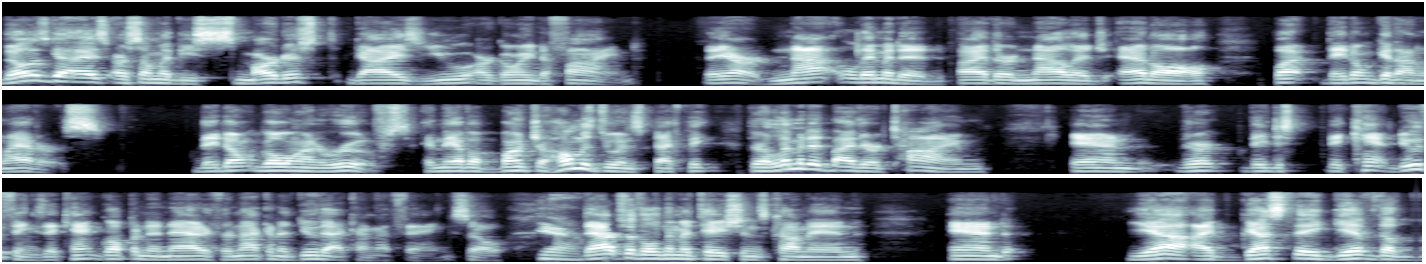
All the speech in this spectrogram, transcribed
those guys are some of the smartest guys you are going to find. They are not limited by their knowledge at all, but they don't get on ladders. They don't go on roofs, and they have a bunch of homes to inspect. They, they're limited by their time, and they're they just they can't do things. They can't go up in an attic. They're not going to do that kind of thing. So Yeah. that's where the limitations come in. And yeah, I guess they give the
